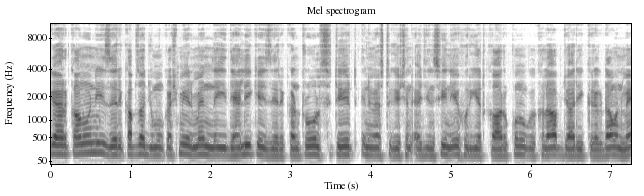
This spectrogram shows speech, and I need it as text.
غیر قانونی زیر قبضہ جموں کشمیر میں نئی دہلی کے زیر کنٹرول اسٹیٹ انویسٹیگیشن ایجنسی نے حریت کارکنوں کے خلاف جاری کریک ڈاؤن میں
